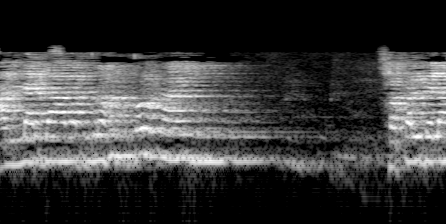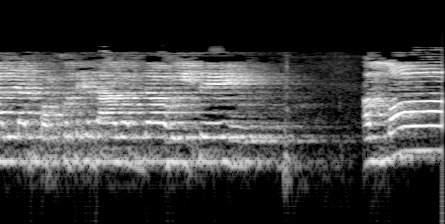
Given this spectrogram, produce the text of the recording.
আল্লাহর দাওয়াত গ্রহণ করো নাই। সকালবেলা আল্লাহর পক্ষ থেকে দাওয়াত দেওয়া হইছে আল্লাহ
